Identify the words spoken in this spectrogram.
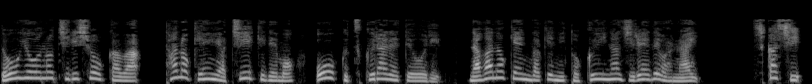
同様の地理消化は他の県や地域でも多く作られており、長野県だけに得意な事例ではない。しかし、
